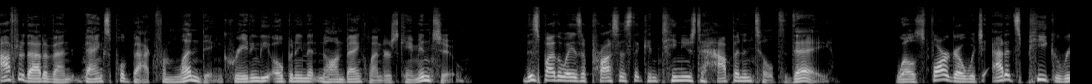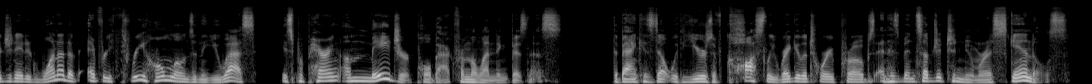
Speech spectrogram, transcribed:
After that event, banks pulled back from lending, creating the opening that non bank lenders came into. This, by the way, is a process that continues to happen until today. Wells Fargo, which at its peak originated one out of every three home loans in the US, is preparing a major pullback from the lending business. The bank has dealt with years of costly regulatory probes and has been subject to numerous scandals.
